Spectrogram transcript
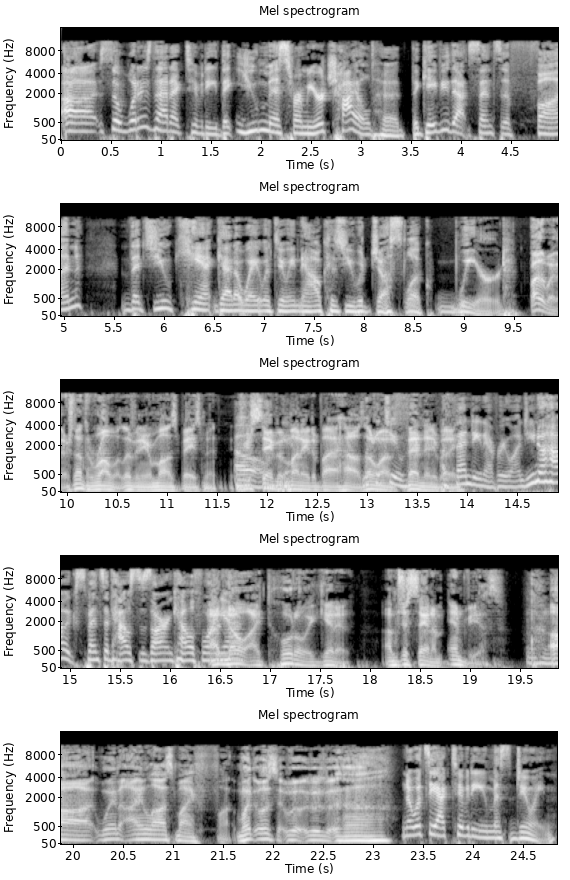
Uh, so, what is that activity that you miss from your childhood that gave you that sense of fun that you can't get away with doing now because you would just look weird? By the way, there's nothing wrong with living in your mom's basement. If you're Oh, saving yeah. money to buy a house, I don't want to offend anybody. Offending everyone. Do you know how expensive houses are in California? I know, I totally get it. I'm just saying I'm envious. Mm-hmm. Uh, when I lost my fun, what was it? Uh, No, what's the activity you miss doing?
